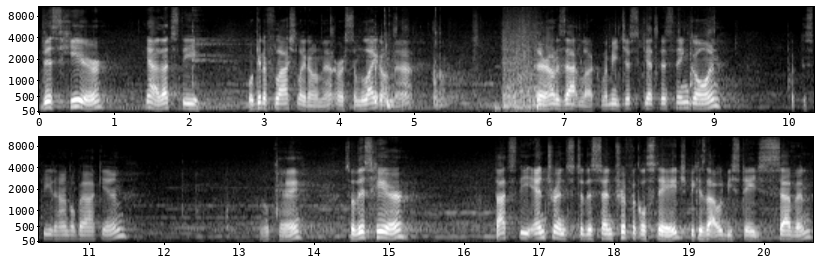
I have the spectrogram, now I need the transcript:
this here, yeah, that's the, we'll get a flashlight on that or some light on that. There, how does that look? Let me just get this thing going. Put the speed handle back in. Okay, so this here, that's the entrance to the centrifugal stage because that would be stage seven.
